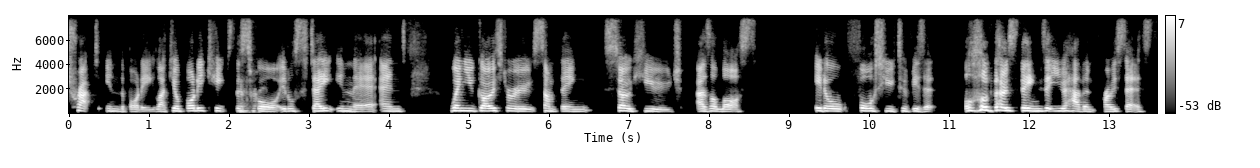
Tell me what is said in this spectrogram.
trapped in the body. Like your body keeps the That's score, right. it'll stay in there. And when you go through something so huge as a loss, it'll force you to visit all of those things that you haven't processed.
